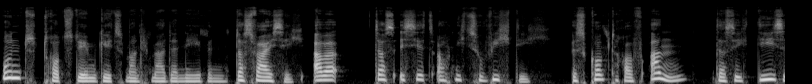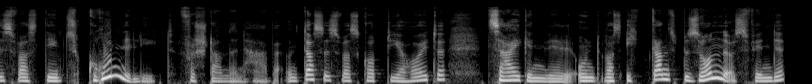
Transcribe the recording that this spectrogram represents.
Und trotzdem geht's manchmal daneben, das weiß ich, aber das ist jetzt auch nicht so wichtig. Es kommt darauf an, dass ich dieses, was dem zugrunde liegt, verstanden habe. Und das ist, was Gott dir heute zeigen will. Und was ich ganz besonders finde,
